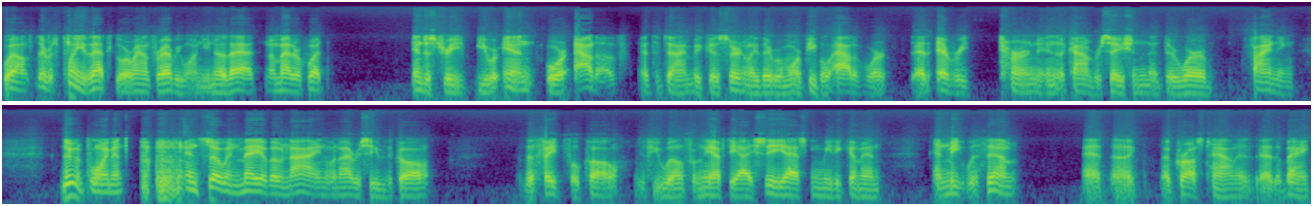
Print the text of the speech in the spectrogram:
Well, there was plenty of that to go around for everyone. You know that, no matter what industry you were in or out of at the time, because certainly there were more people out of work at every turn in the conversation that there were finding new employment. and so in May of 09, when I received the call, the fateful call, if you will, from the FDIC asking me to come in and meet with them at uh, across town at, at a bank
